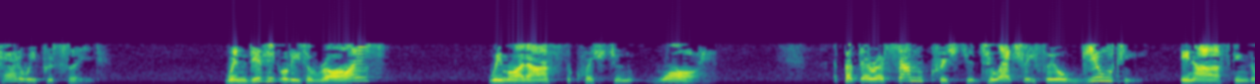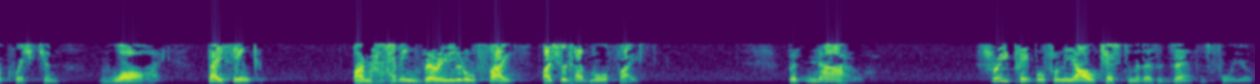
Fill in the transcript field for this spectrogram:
how do we proceed? When difficulties arise, we might ask the question, why? But there are some Christians who actually feel guilty in asking the question, why? They think, I'm having very little faith. I should have more faith. But no. Three people from the Old Testament as examples for you.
